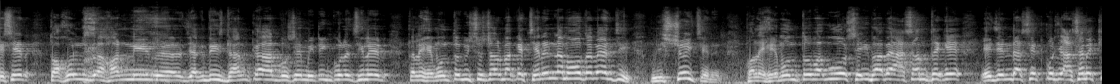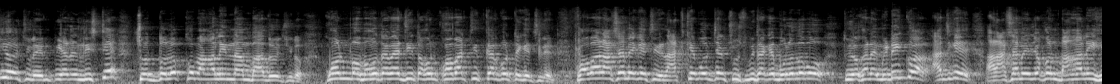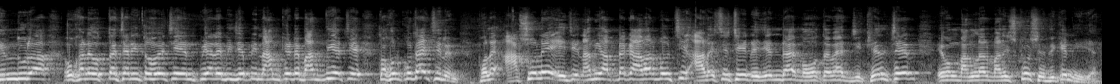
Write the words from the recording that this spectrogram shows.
দেশের তখন হননি জগদীশ ধানকার বসে মিটিং করেছিলেন। তাহলে হেমন্ত বিশ্ব শর্মাকে চেনেন না মমতা ব্যানার্জি? নিশ্চয়ই চেনেন। ফলে হেমন্ত বাবুও সেইভাবে আসাম থেকে এজেন্ডা সেট করছে। আসামে কি হয়েছিল? এনপিআর এর লিস্টে চোদ্দ লক্ষ বাঙালির নাম বাদ হয়েছিল। কোন মমতা ব্যানার্জি তখন কবার চিৎকার করতে গেছিলেন? কবার আসামে গেছিলেন? আজকে বলছেন সুস্মিতাকে বলে দেবো, তুই ওখানে মিটিং কর। আজকে? আর আসামে যখন বাঙালি হিন্দুরা ওখানে অত্যাচারিত হয়েছে, এনপিআর বিজেপি নাম কেটে বাদ দিয়েছে, তখন কোথায় ছিলেন? ফলে আসলে এজেন্ট আমি আপনাকে আবার বলছি, আর এস এর এজেন্ডায় মমতা ব্যানার্জি খেলছেন এবং বাংলার মানুষকেও সেদিকে নিয়ে যাচ্ছে।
